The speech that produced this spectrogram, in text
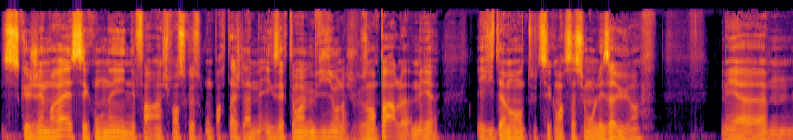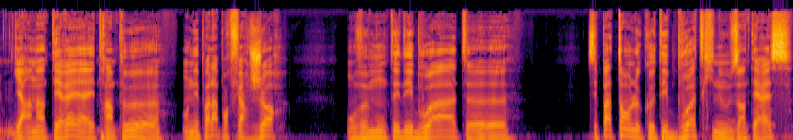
ce que j'aimerais, c'est qu'on ait une. Enfin, je pense qu'on partage la, exactement la même vision. Là, je vous en parle, mais euh, évidemment, toutes ces conversations, on les a eues. hein. Mais euh, il y a un intérêt à être un peu. euh, on n'est pas là pour faire genre. On veut monter des boîtes. c'est pas tant le côté boîte qui nous intéresse.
